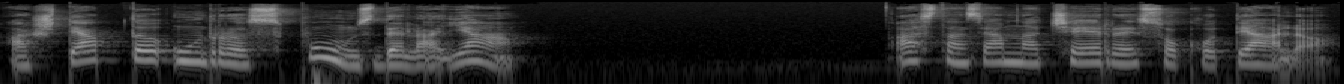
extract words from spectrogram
așteaptă un răspuns de la ea. Asta înseamnă cere socoteală.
